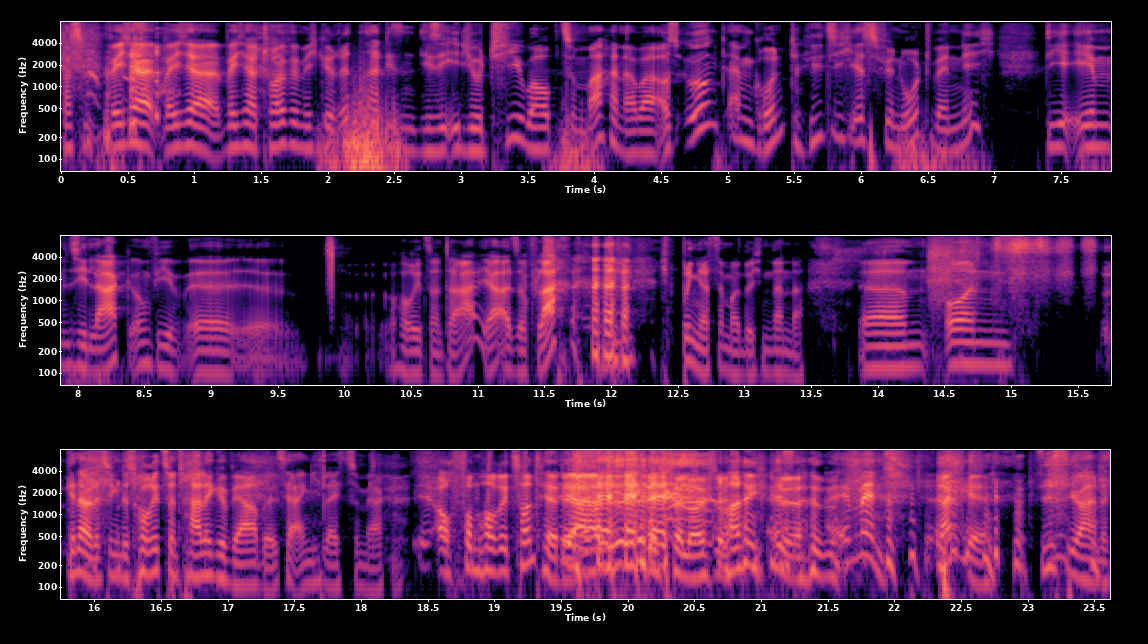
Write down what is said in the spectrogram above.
was, welcher, welcher, welcher Teufel mich geritten hat, diesen, diese Idiotie überhaupt zu machen, aber aus irgendeinem Grund hielt ich es für notwendig, die eben, sie lag irgendwie äh, äh, horizontal, ja, also flach. ich bringe das immer durcheinander. Ähm, und genau, deswegen das horizontale Gewerbe ist ja eigentlich leicht zu merken. Auch vom Horizont her, der Ja. verläuft. Es, äh, Mensch, danke. Siehst du, Johannes.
